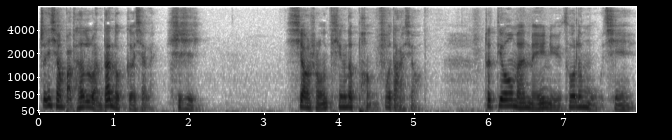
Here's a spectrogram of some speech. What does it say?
真想把他的卵蛋都割下来！”嘿嘿。项少龙听得捧腹大笑，这刁蛮美女做了母亲，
